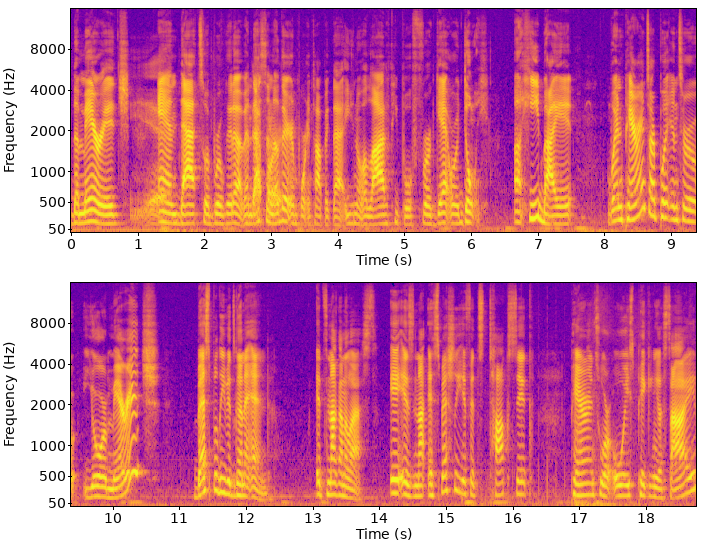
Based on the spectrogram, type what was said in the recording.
the marriage Yeah. and that's what broke it up and That that's part. another important topic that you know a lot of people forget or don't uh, heed by it when parents are put into your marriage best believe it's gonna end. It's not gonna last. It is not especially if it's toxic parents who are always picking a side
